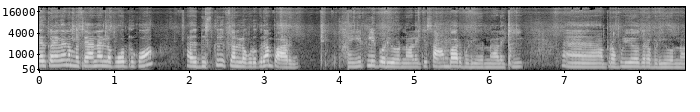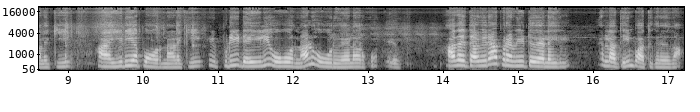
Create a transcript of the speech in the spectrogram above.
ஏற்கனவே நம்ம சேனலில் போட்டிருக்கோம். அது டிஸ்கிரிப்ஷனில் கொடுக்குறேன் பாருங்கள் இட்லி பொடி ஒரு நாளைக்கு சாம்பார் பொடி ஒரு நாளைக்கு அப்புறம் புளியோதரை பொடி ஒரு நாளைக்கு இடியாப்பம் ஒரு நாளைக்கு. இப்படி டெய்லி ஒவ்வொரு நாள் ஒவ்வொரு வேலை இருக்கும். அதை தவிர அப்புறம் வீட்டு வேலைகள் எல்லாத்தையும் பார்த்துக்கிறது தான்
